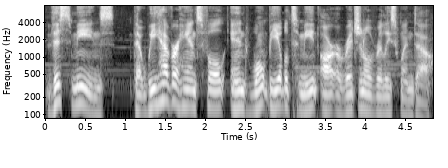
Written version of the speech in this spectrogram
This means that we have our hands full and won't be able to meet our original release window.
